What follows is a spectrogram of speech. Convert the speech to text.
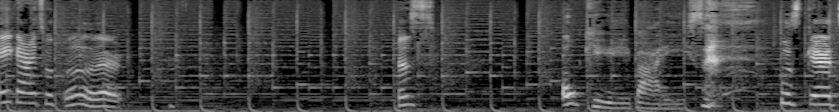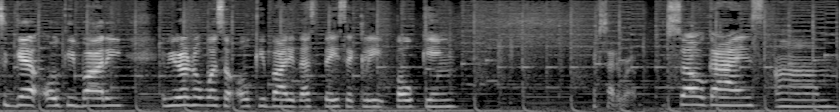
Hey guys, what's up? Just Oki bodies. Who's scared to get Oki body? If you don't know what's an Oki body, that's basically bulking, etc. So guys, um,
